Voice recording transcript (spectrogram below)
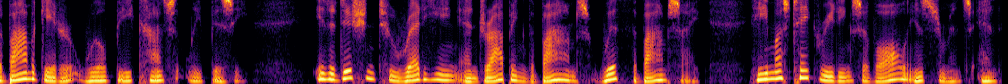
the bombardier will be constantly busy. In addition to readying and dropping the bombs with the bomb sight, he must take readings of all instruments and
